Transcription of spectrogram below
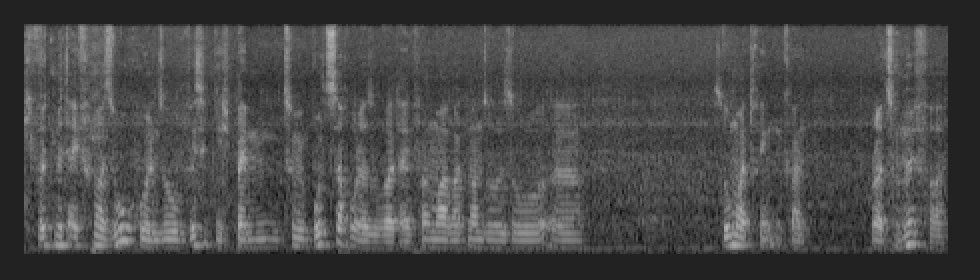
ich würde mir das einfach mal so holen, so weiß ich nicht, beim zum Geburtstag oder so was, einfach mal, was man so so äh, so mal trinken kann oder zum Himmelfahrt.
